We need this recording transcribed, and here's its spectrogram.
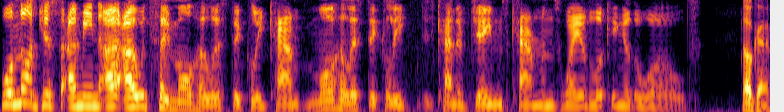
Well, not just. I mean, I, I would say more holistically, Cam, more holistically, kind of James Cameron's way of looking at the world. Okay.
